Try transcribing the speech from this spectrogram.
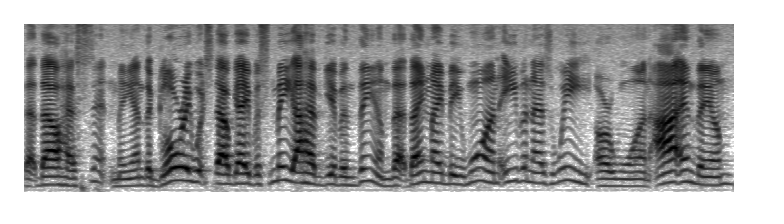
that thou hast sent me. And the glory which thou gavest me I have given them, that they may be one, even as we are one, I and them,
